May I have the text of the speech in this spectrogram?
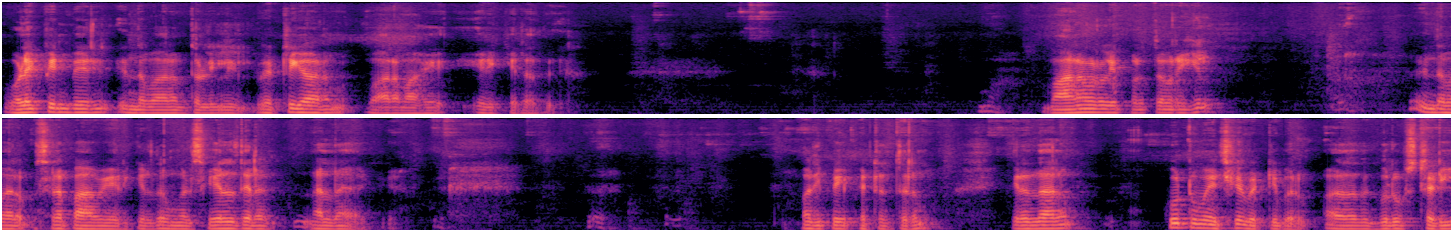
உழைப்பின் பேரில் இந்த வாரம் தொழிலில் வெற்றி காணும் வாரமாக இருக்கிறது. மாணவர்களை பொறுத்தவரையில் இந்த வாரம் சிறப்பாகவே இருக்கிறது. உங்கள் செயல்திறன் நல்ல மதிப்பை பெற்றுத்தரும் இருந்தாலும் கூட்டு முயற்சிகள் வெற்றி பெறும். அதாவது குரூப் ஸ்டடி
